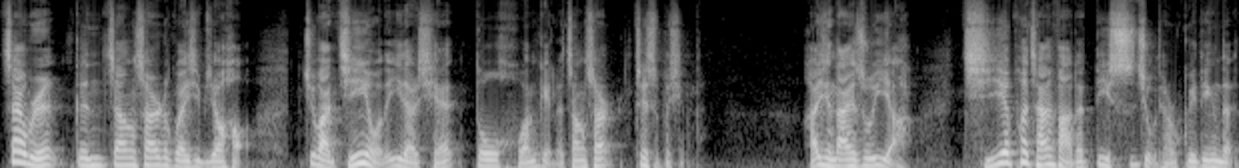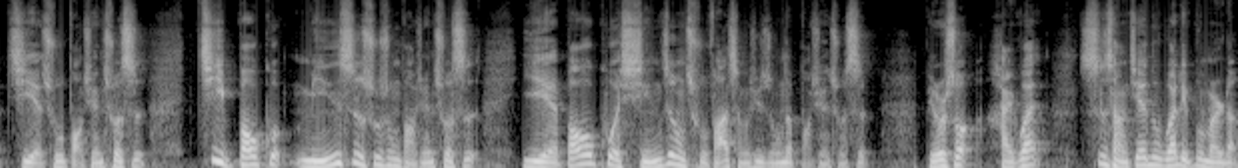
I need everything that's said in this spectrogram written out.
债务人跟张三的关系比较好，就把仅有的一点钱都还给了张三，这是不行的。还请大家注意啊，《企业破产法》的第十九条规定的解除保全措施，既包括民事诉讼保全措施，也包括行政处罚程序中的保全措施。比如说，海关、市场监督管理部门等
